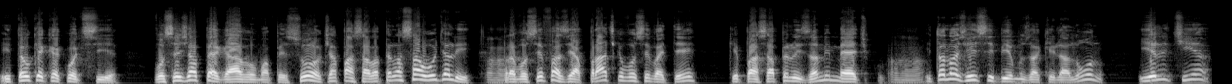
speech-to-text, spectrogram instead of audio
Então o que que acontecia? Você já pegava uma pessoa já passava pela saúde ali. Aham. Para você fazer a prática, você vai ter que passar pelo exame médico. Aham. Então nós recebíamos aquele aluno e ele tinha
